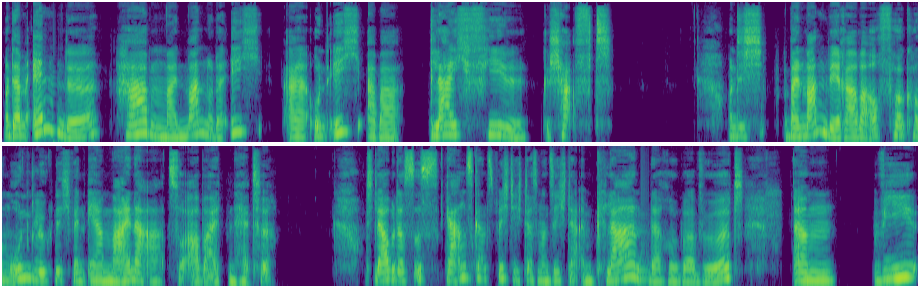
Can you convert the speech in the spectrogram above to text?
Und am Ende haben mein Mann oder ich äh, und ich aber gleich viel geschafft. Und ich, mein Mann wäre aber auch vollkommen unglücklich, wenn er meine Art zu arbeiten hätte. Und ich glaube, das ist ganz, ganz wichtig, dass man sich da im Klaren darüber wird, ähm, wie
